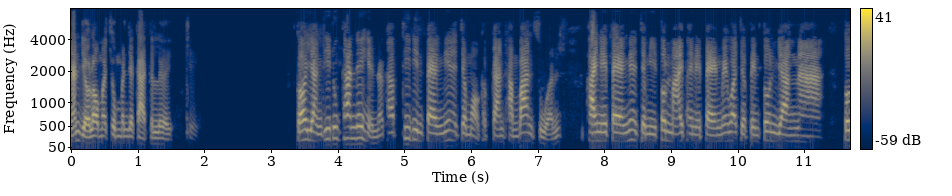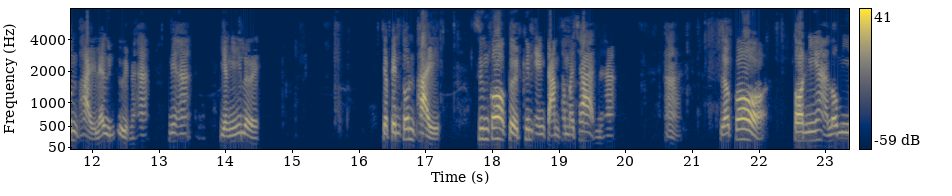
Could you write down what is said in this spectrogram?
งั้นเดี๋ยวเรามาชมบรรยากาศกันเลยโอเคก็อย่างที่ทุกท่านได้เห็นนะครับ ที่ดินแปลงเนี่ยจะเหมาะกับการทำบ้านสวน ภายในแปลงเนี่ยจะมีต้นไม้ภายในแปลงไม่ว่าจะเป็นต้นยางนา ต้นไผ่และอื่นๆนะฮะเนี่ยฮะ อย่างนี้เลย จะเป็นต้นไผ่ ซึ่งก็เกิดขึ้นเองตามธรรมชาตินะฮะอ่า แล้วก็ตอนนี้เรามี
